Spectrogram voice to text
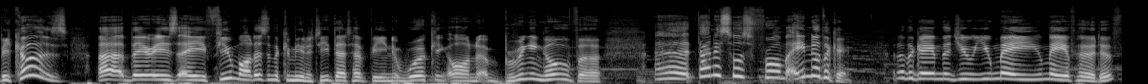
Because uh, there is a few modders in the community that have been working on bringing over uh, dinosaurs from another game. Another game that you you may you may have heard of,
